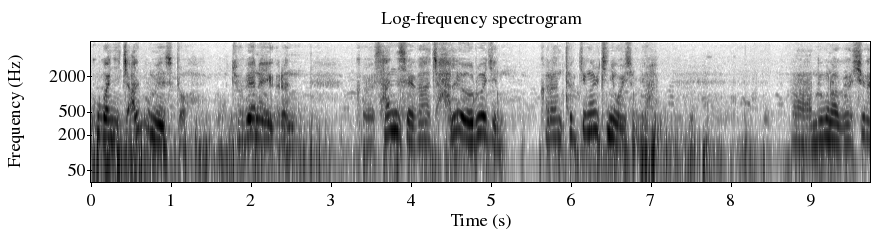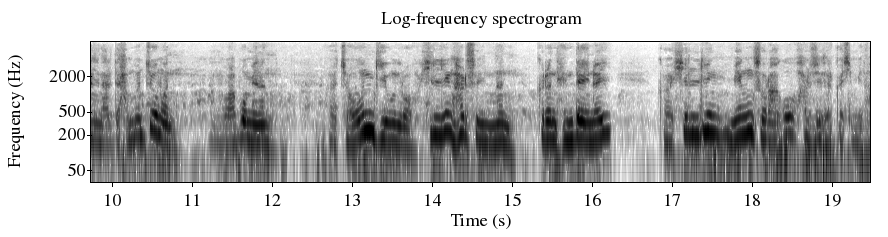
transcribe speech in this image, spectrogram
구간이 짧으면서도 주변의 그런 그 산세가 잘 어우러진 그런 특징을 지니고 있습니다. 아, 누구나 그 시간이 날 때 한 번쯤은 와 보면은 어, 좋은 기운으로 힐링할 수 있는 그런 현대인의 그 힐링 명소라고 할 수 있을 것입니다.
